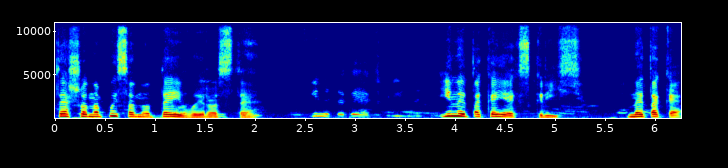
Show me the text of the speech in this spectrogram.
Те, що написано, те й виросте. І не таке, як скрізь. І не таке, як скрізь. Не таке.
